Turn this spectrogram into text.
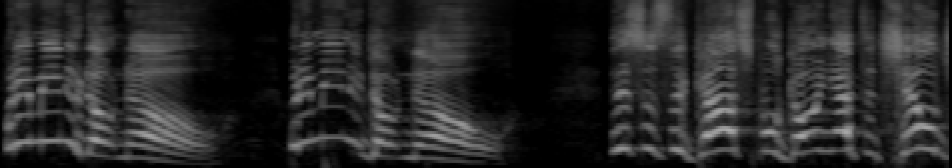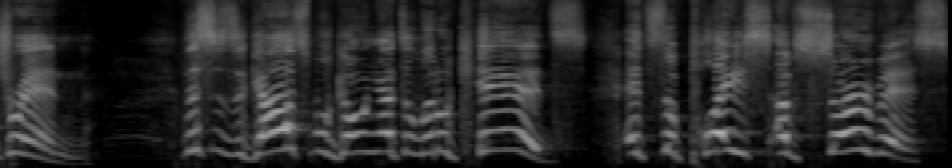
What do you mean you don't know? What do you mean you don't know? This is the gospel going out to children. This is the gospel going out to little kids. It's the place of service.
